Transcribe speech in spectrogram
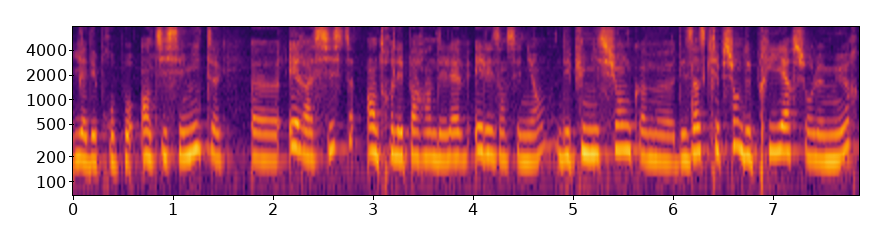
Il y a des propos antisémites euh, et racistes entre les parents d'élèves et les enseignants, des punitions comme euh, des inscriptions de prières sur le mur,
